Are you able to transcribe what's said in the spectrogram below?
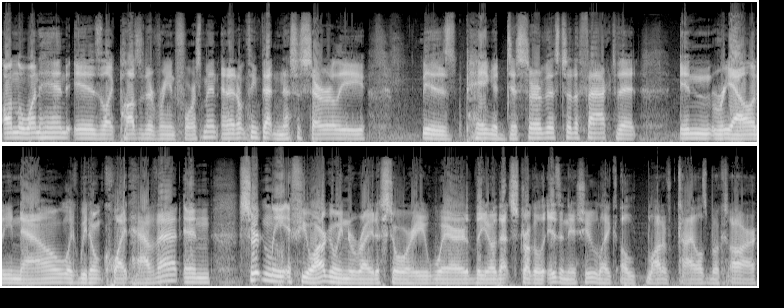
on the one hand is like positive reinforcement, and I don't think that necessarily is paying a disservice to the fact that in reality now like we don't quite have that and certainly if you are going to write a story where the, you know that struggle is an issue like a lot of Kyell's books are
